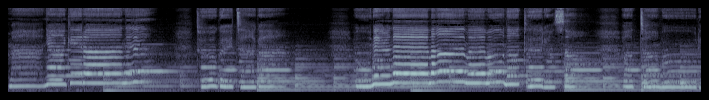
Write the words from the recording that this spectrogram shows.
만약이라는 두 글자가 오늘 내 마음을 무너뜨렸어 어쩜 우리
